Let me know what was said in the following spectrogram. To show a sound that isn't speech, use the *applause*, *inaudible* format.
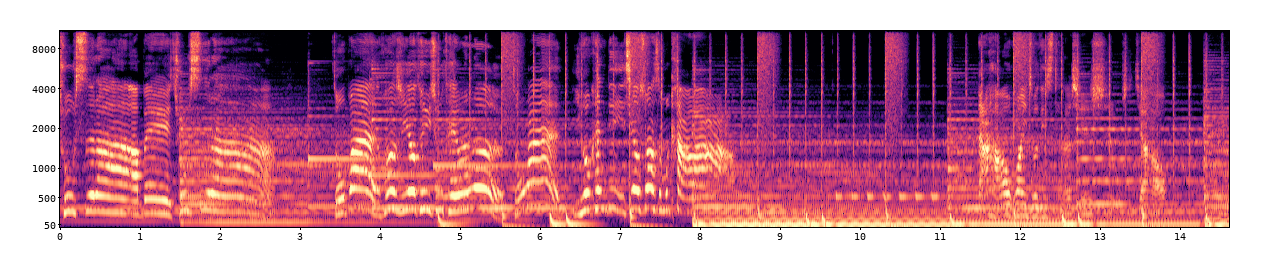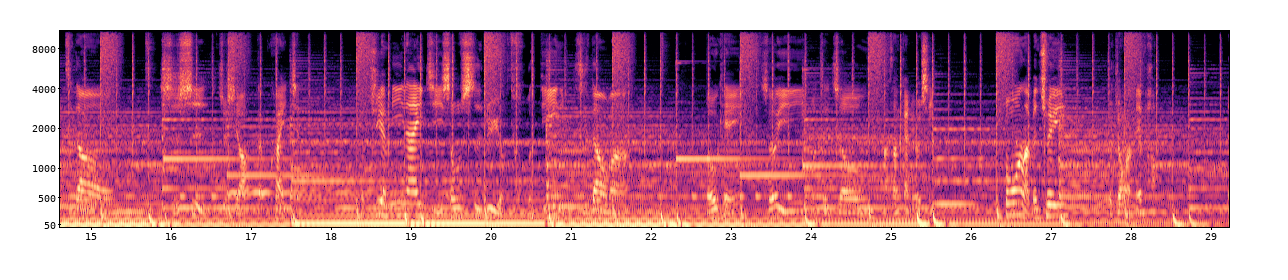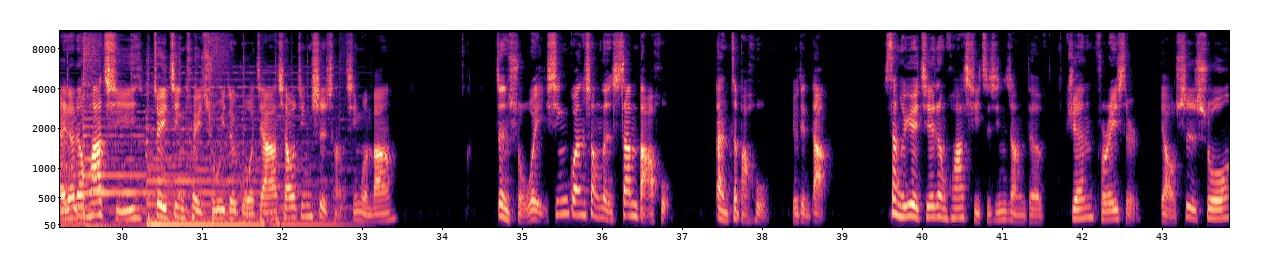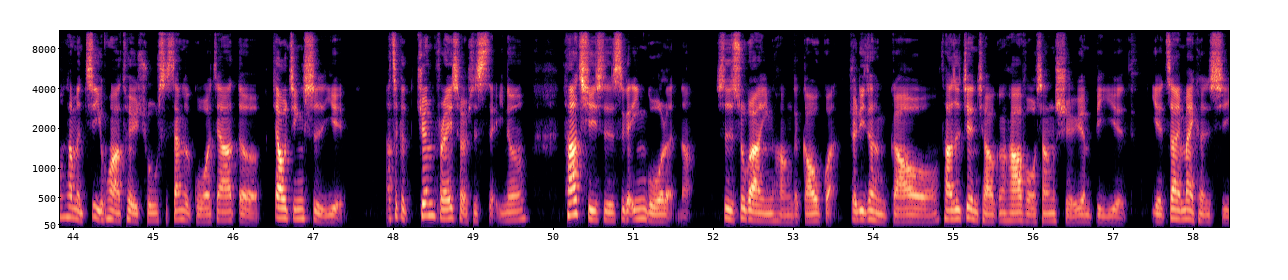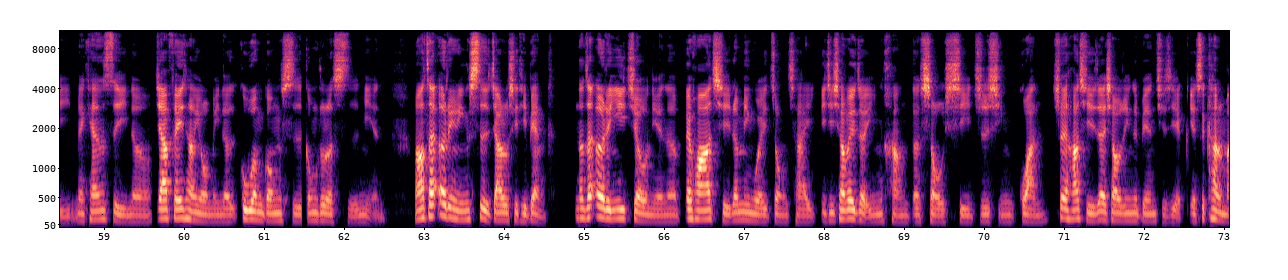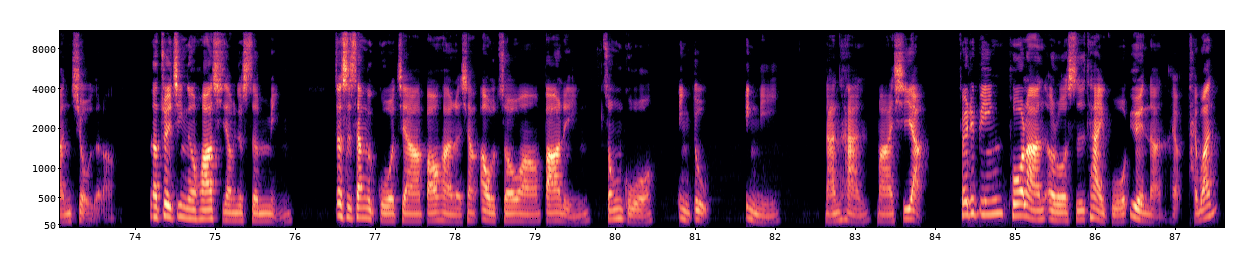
出事啦！阿贝，出事啦！怎么办？花旗要退出台湾了，怎么办？以后看电影是要刷什么卡啦？大家好，欢迎收听斯坦克实验室，我是嘉豪。知道时事就是要赶快讲。我 GME 那一集收视率有多低，你们知道吗？OK，所以我这周马上赶流行，风往哪边吹，我就往哪边跑。来聊聊花旗最近退出一堆国家销金市场的新闻吧。正所谓新官上任三把火，但这把火有点大。上个月接任花旗执行长的 Jane Fraser 表示说，他们计划退出十三个国家的销金事业。那这个 Jane Fraser 是谁呢？他其实是个英国人呐，是苏格兰银行的高管，学历真很高哦。他是剑桥跟哈佛商学院毕业的。也在麦肯锡 （McKinsey） 呢，家非常有名的顾问公司工作了十年，然后在二零零四加入 Citibank。那在二零一九年呢，被花旗任命为总裁以及消费者银行的首席执行官，所以他其实，在销金这边其实也也是看了蛮久的啦。那最近呢，花旗他们就声明，这十三个国家包含了像澳洲啊、巴林、中国、印度、印尼、南韩、马来西亚。菲律宾、波兰、俄罗斯、泰国、越南，还有台湾，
